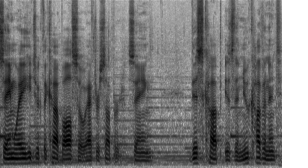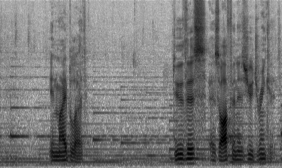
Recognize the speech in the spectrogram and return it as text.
Same way, he took the cup also after supper, saying, This cup is the new covenant in my blood. Do this as often as you drink it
